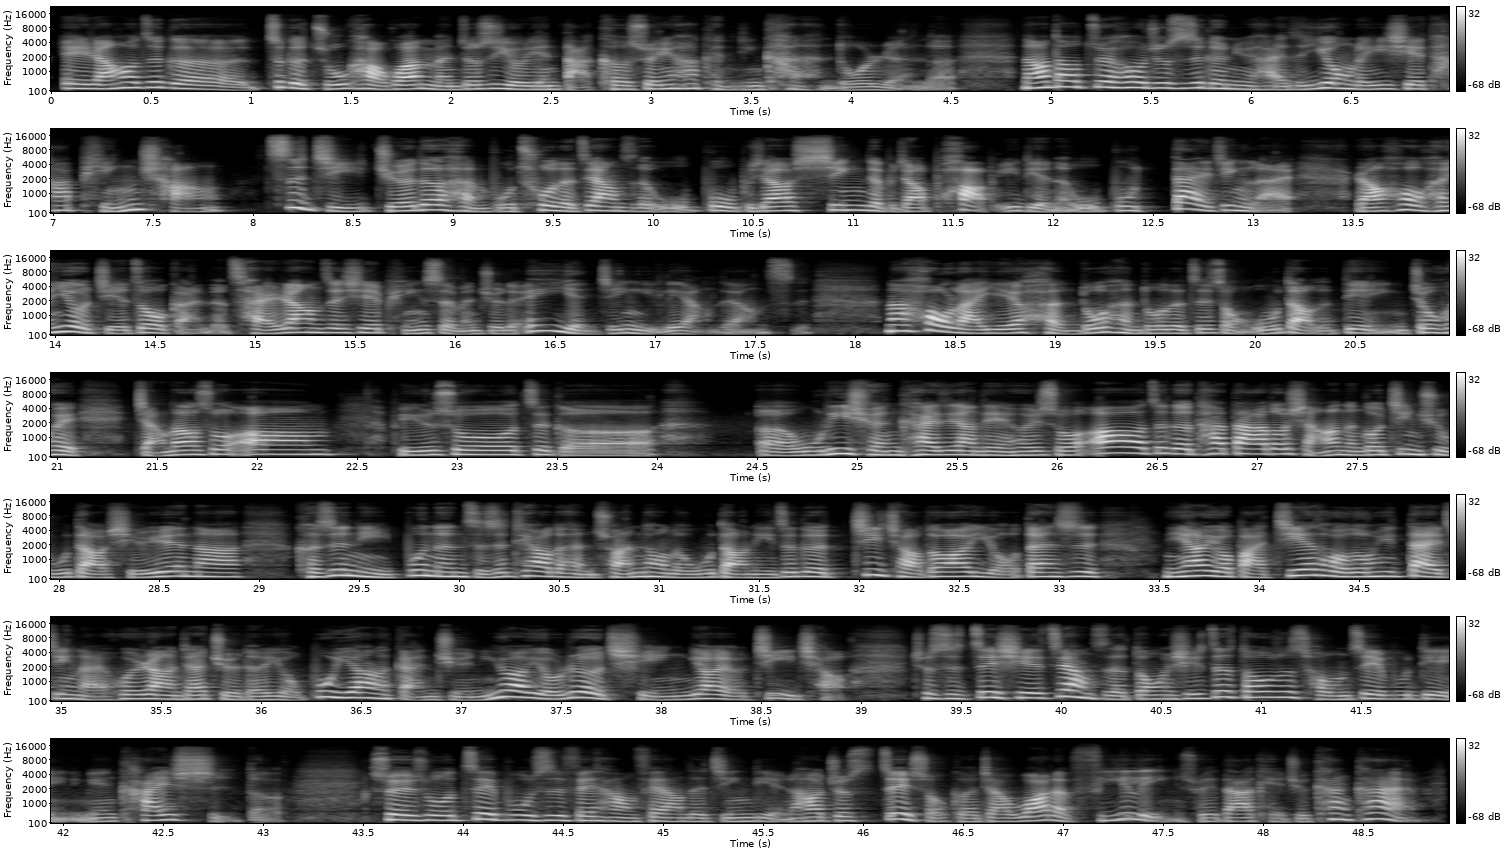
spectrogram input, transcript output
诶，然后这个这个主考官们就是有点打瞌睡，因为他肯定看很多人了。然后到最后，就是这个女孩子用了一些她平常自己觉得很不错的这样子的舞步，比较新的、比较 pop 一点的舞步带进来，然后很有节奏感的，才让这些评审们觉得诶，眼睛一亮这样子。那后来也有很多很多的这种舞蹈的电影就会讲到说，哦，比如说这个。呃，武力全开这样电影会说，哦，这个他大家都想要能够进去舞蹈学院呐、可是你不能只是跳得很传统的舞蹈，你这个技巧都要有，但是你要有把街头的东西带进来，会让人家觉得有不一样的感觉。你又要有热情，又要有技巧，就是这些这样子的东西，这都是从这部电影里面开始的。所以说这部是非常非常的经典。然后就是这首歌叫《What a Feeling》，所以大家可以去看看。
